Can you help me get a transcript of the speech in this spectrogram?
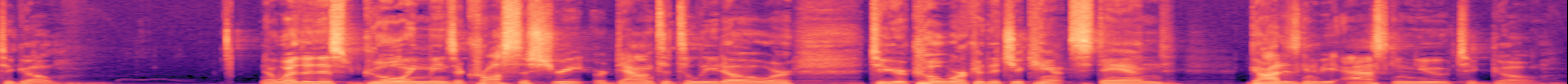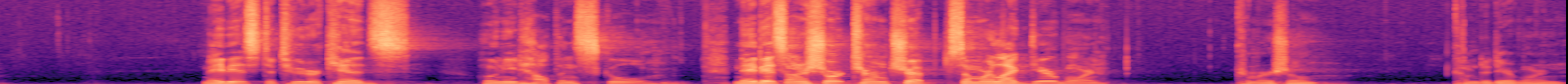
to go. Now, whether this going means across the street or down to Toledo or to your coworker that you can't stand, God is going to be asking you to go. Maybe it's to tutor kids who need help in school. Maybe it's on a short term trip somewhere like Dearborn. Commercial. Come to Dearborn.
